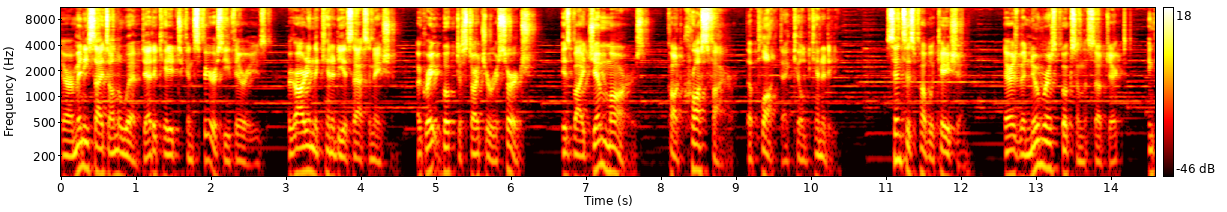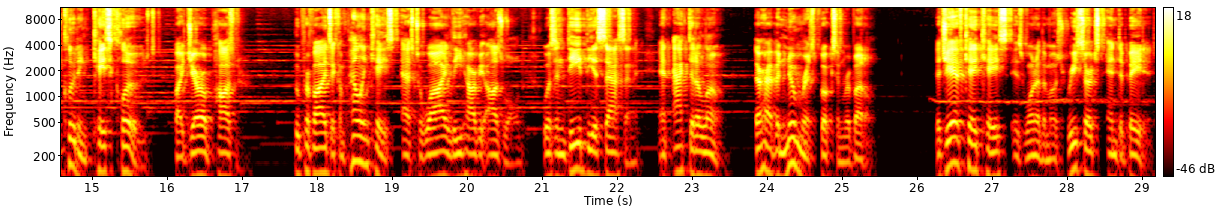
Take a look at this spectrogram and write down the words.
There are many sites on the web dedicated to conspiracy theories regarding the Kennedy assassination. A great book to start your research is by Jim Marrs called Crossfire The Plot That Killed Kennedy. Since its publication, there has been numerous books on the subject, including Case Closed by Gerald Posner, who provides a compelling case as to why Lee Harvey Oswald was indeed the assassin and acted alone. There have been numerous books in rebuttal. The JFK case is one of the most researched and debated.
